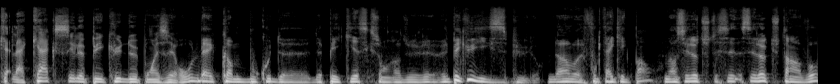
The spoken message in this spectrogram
ca- la CAQ, c'est le PQ 2.0. là. Ben, comme beaucoup de, de péquistes qui sont rendus. Le PQ, il n'existe plus. Là. Il faut que tu ailles quelque part. Non, c'est là, que tu- c'est c'est là que tu t'en vas.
